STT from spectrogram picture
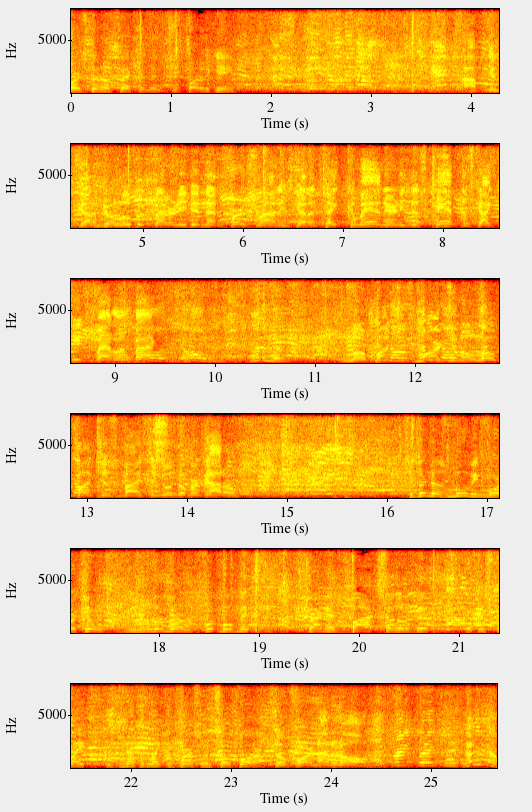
or it's going to affect them, and it's just part of the game. Hopkins got to do a little bit better than he did in that first round. He's got to take command here, and he just can't. This guy keeps battling back. You're holding, you're holding. Let him move. Low Let him go, punches, let him go, marginal low punches by Segundo Mercado. Segundo's moving more too, using a little more foot movement, trying to box a little bit. But this fight is nothing like the first one so far. So far, not at all. Break, break, break. Let him go.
